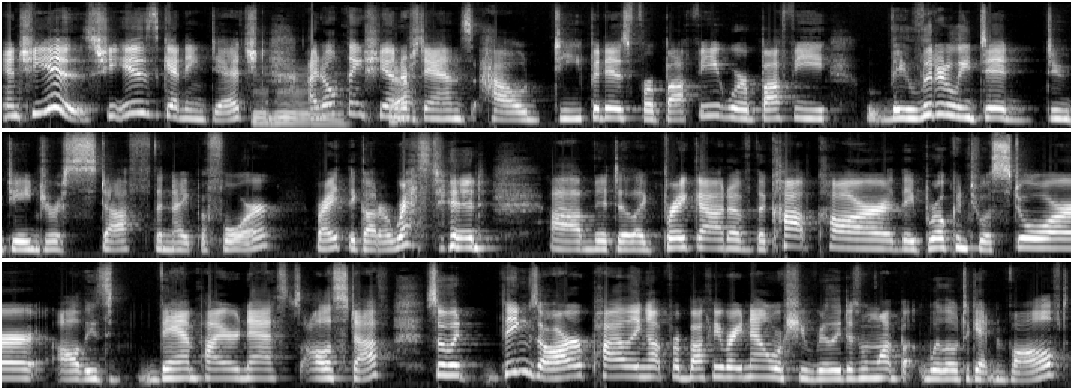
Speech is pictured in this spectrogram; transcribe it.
And she is. She is getting ditched. I don't mm-hmm. think she understands how deep it is for Buffy, where Buffy, they literally did do dangerous stuff the night before, right? They got arrested. Um, they had to like break out of the cop car. They broke into a store, all these vampire nests, all this stuff. So it, things are piling up for Buffy right now where she really doesn't want Willow to get involved.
